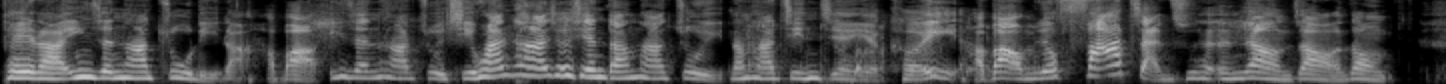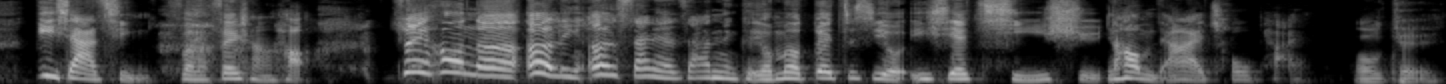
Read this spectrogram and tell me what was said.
可以啦，应征他助理啦，好不好？应征他助理，喜欢他就先当他助理，让他进阶也可以，好不好？我们就发展出这样这种这种地下情，非非常好。最后呢，二零二三年 Zanick 有没有对自己有一些期许？然后我们等下来抽牌。OK，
